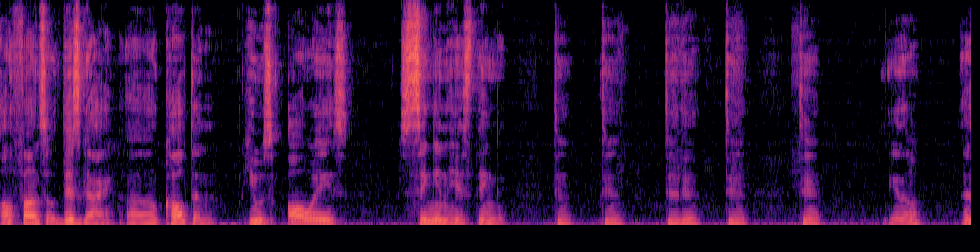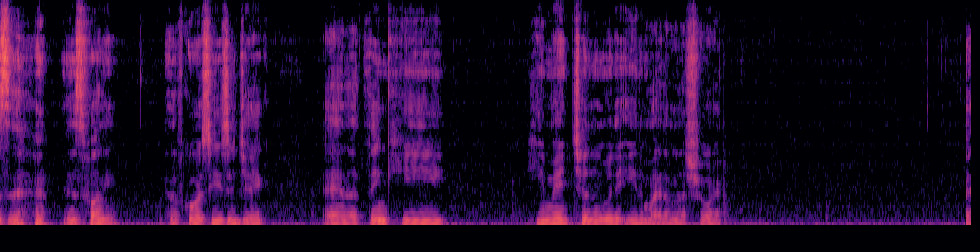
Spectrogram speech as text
Alfonso, this guy, uh, Carlton, he was always singing his thing, do do do do do do. You know, that's it's funny, and of course he's a Jake, and I think he he made children with an Edomite. I'm not sure. I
